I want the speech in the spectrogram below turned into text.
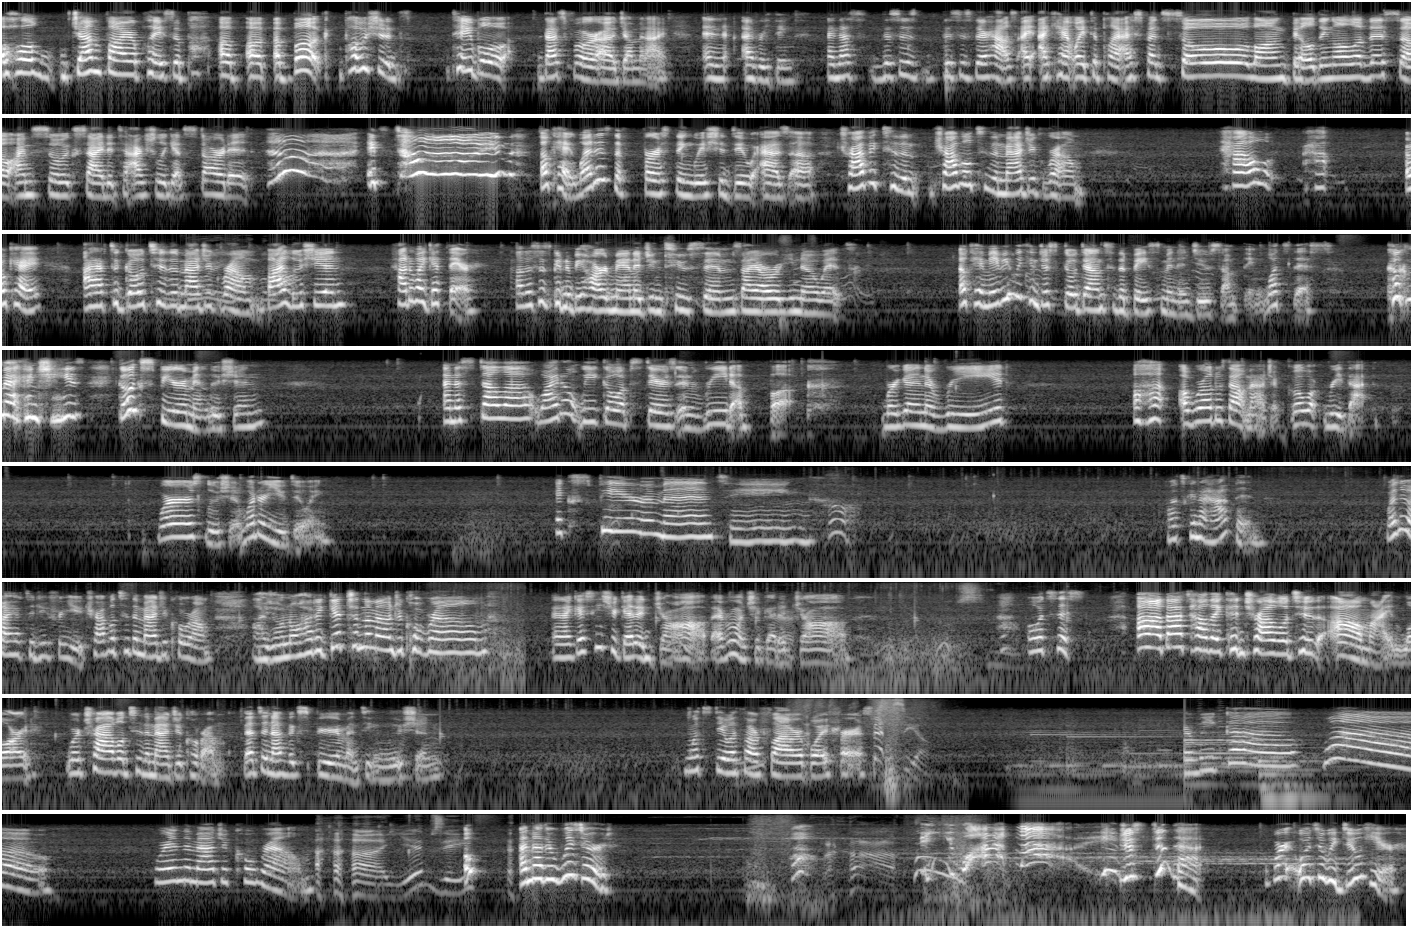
A whole gem fireplace, a, a, a, a book, potions, table. That's for uh, Gemini and everything. And that's this is this is their house. I, I can't wait to play. I spent so long building all of this, so I'm so excited to actually get started. it's time. Okay, what is the first thing we should do as a traffic to the travel to the magic realm? How how Okay, I have to go to the magic realm. Bye, Lucian. How do I get there? Oh, this is going to be hard managing two Sims. I already know it. Okay, maybe we can just go down to the basement and do something. What's this? Cook mac and cheese? Go experiment, Lucian. And Estella, why don't we go upstairs and read a book? We're going to read uh-huh, A World Without Magic. Go read that. Where's Lucian? What are you doing? Experimenting. What's gonna happen? What do I have to do for you? Travel to the magical realm. I don't know how to get to the magical realm. And I guess he should get a job. Everyone should get a job. Oh, what's this? Ah, that's how they can travel to the... Oh, my lord. We're traveled to the magical realm. That's enough experimenting, Lucian. Let's deal with our flower boy first. Here we go. Whoa! We're in the magical realm. Yibsy. Oh, another wizard. you, you just did that. Where, what do we do here?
